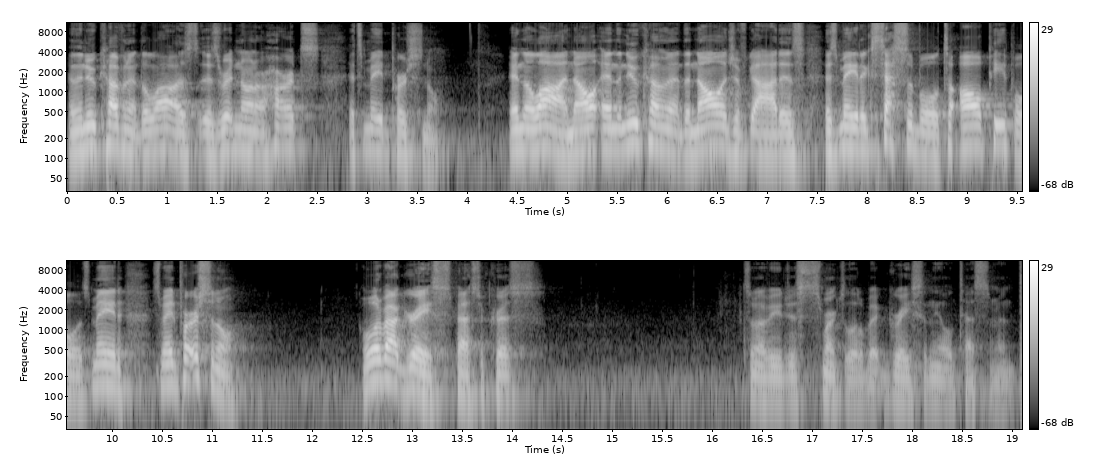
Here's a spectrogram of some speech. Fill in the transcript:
And the new covenant, the law is, is written on our hearts it's made personal. In the law and the new covenant, the knowledge of God is, is made accessible to all people. It's made, it's made personal. Well, what about grace, Pastor Chris? Some of you just smirked a little bit. Grace in the Old Testament.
